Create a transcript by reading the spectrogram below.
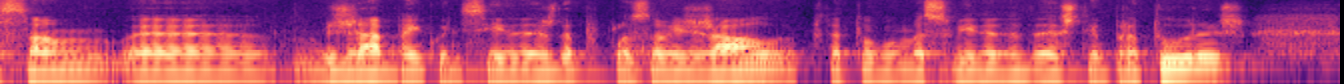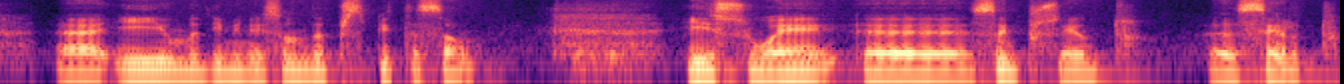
são uh, já bem conhecidas da população em geral, portanto, houve uma subida das temperaturas uh, e uma diminuição da precipitação. Isso é 100% certo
